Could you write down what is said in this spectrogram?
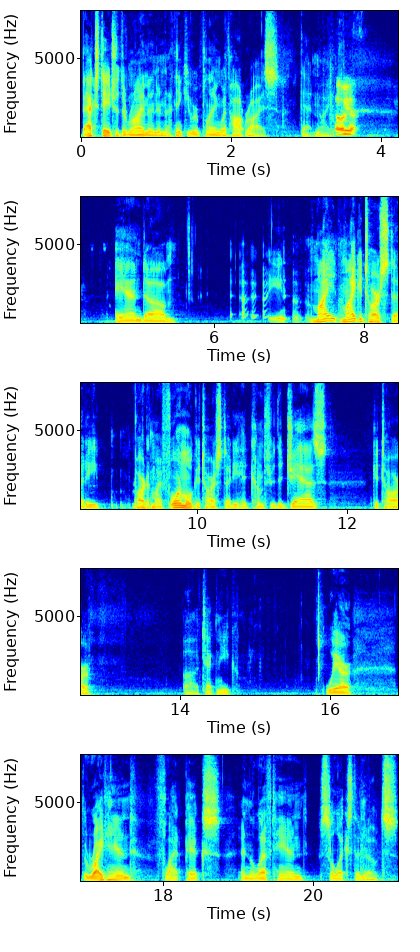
backstage of the Ryman, and I think you were playing with Hot Rize that night. Oh yeah. And um, my my guitar study, part of my formal guitar study, had come through the jazz guitar uh, technique, where the right hand flat picks and the left hand selects the notes,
